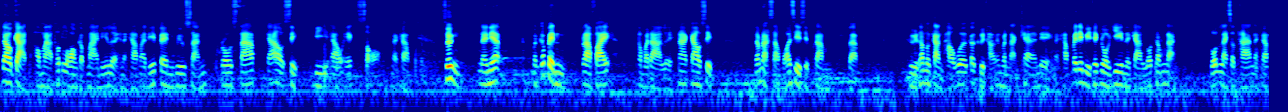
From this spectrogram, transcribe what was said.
ได้โอกาสเอามาทดลองกับไม้นี้เลยนะครับ อันนี้เป็น Wilson Pro Star 90 BLX 2นะครับซึ่งในเนี้ยมันก็เป็นกราไฟต์ธรรมดาเลยหน้า 90 น้ำหนัก 340 กรัมแบบ คือถ้าต้องการ power ก็คือทำให้มันหนักแค่นั้นเองนะครับ ไม่ได้มีเทคโนโลยีในการลดน้ำหนัก ลดแรงสะท้านนะครับ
